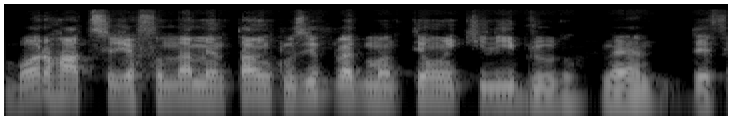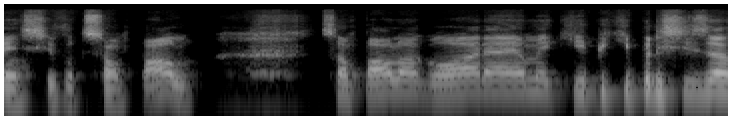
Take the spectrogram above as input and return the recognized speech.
embora o Rato seja fundamental, inclusive, para manter um equilíbrio né, defensivo de São Paulo, São Paulo agora é uma equipe que precisa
